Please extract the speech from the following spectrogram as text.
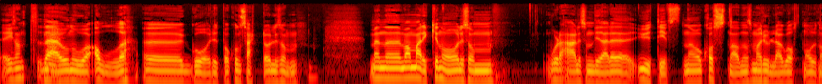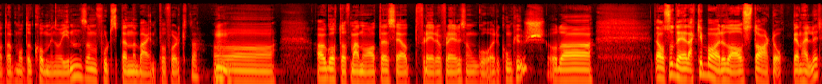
Det er jo noe alle uh, går ut på konsert og liksom Men uh, man merker nå liksom hvor det er liksom de der utgiftene og kostnadene som har rulla godt nå uten at det har på en måte kommet noe inn, som fort spenner bein på folk. da. Og har gått opp for meg nå at jeg ser at flere og flere liksom går konkurs. Og da Det er også det, det er ikke bare da å starte opp igjen heller.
